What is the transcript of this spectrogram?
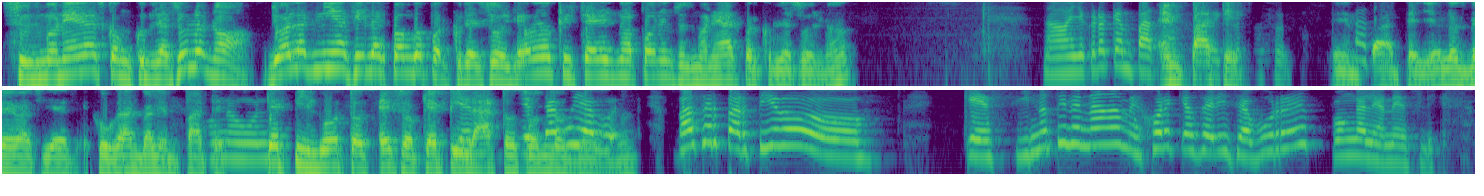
sus monedas con Cruz Azul o no. Yo las mías sí las pongo por Cruz Azul. Yo veo que ustedes no ponen sus monedas por Cruz Azul, ¿no? No, yo creo que empate. Empate. Empate, yo los veo así jugando al empate. Qué pilotos, eso, qué pilatos son los Va a ser partido que si no tiene nada mejor que hacer y se aburre, póngale a Netflix.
